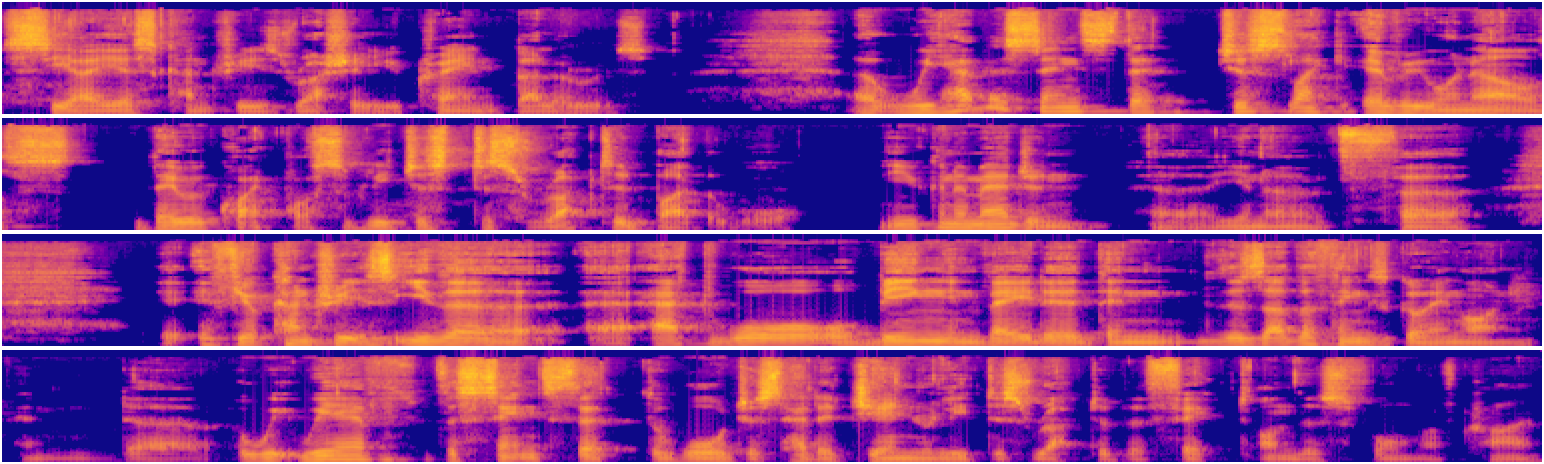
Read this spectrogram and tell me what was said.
CIS countries, Russia, Ukraine, Belarus, uh, we have a sense that just like everyone else, they were quite possibly just disrupted by the war. You can imagine, uh, you know, if uh, if your country is either at war or being invaded, then there's other things going on. And uh, we, we have the sense that the war just had a generally disruptive effect on this form of crime.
